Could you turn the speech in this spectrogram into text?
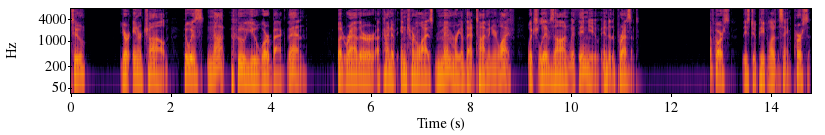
Two, your inner child, who is not who you were back then, but rather a kind of internalized memory of that time in your life, which lives on within you into the present. Of course, these two people are the same person.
